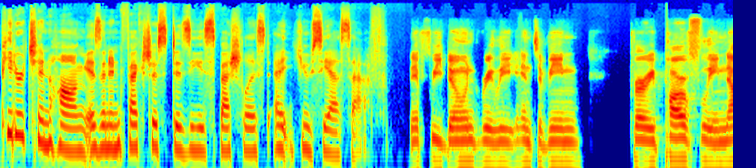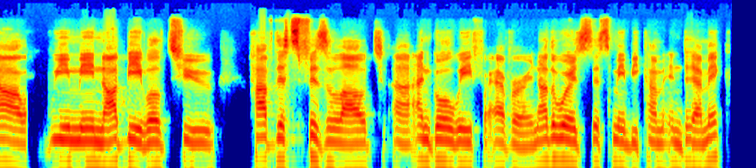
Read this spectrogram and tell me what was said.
Peter Chin Hong is an infectious disease specialist at UCSF. If we don't really intervene very powerfully now, we may not be able to have this fizzle out uh, and go away forever. In other words, this may become endemic.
